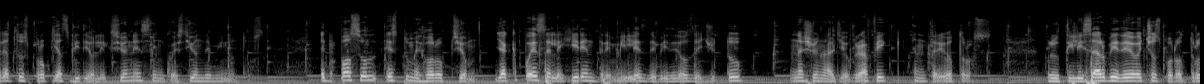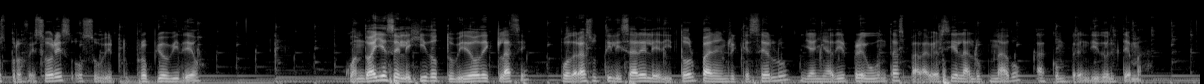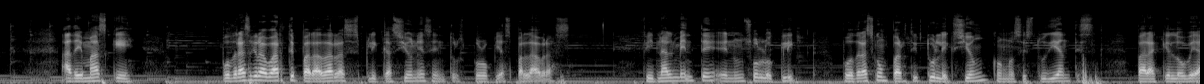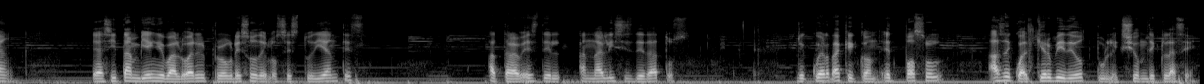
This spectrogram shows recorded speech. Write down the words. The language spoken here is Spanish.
crea tus propias videolecciones en cuestión de minutos. Edpuzzle es tu mejor opción, ya que puedes elegir entre miles de videos de YouTube, National Geographic, entre otros. Reutilizar videos hechos por otros profesores o subir tu propio video. Cuando hayas elegido tu video de clase, podrás utilizar el editor para enriquecerlo y añadir preguntas para ver si el alumnado ha comprendido el tema. Además que podrás grabarte para dar las explicaciones en tus propias palabras. Finalmente, en un solo clic, podrás compartir tu lección con los estudiantes para que lo vean y así también evaluar el progreso de los estudiantes a través del análisis de datos. Recuerda que con Edpuzzle hace cualquier video tu lección de clase.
